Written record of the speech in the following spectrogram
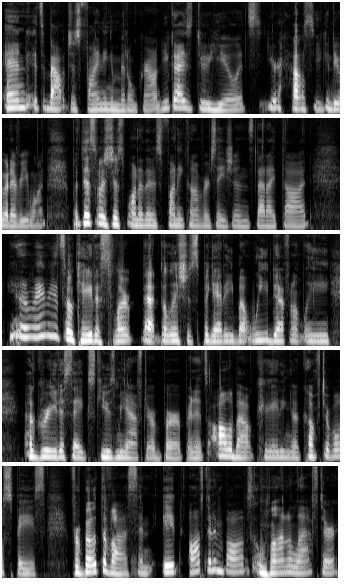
And it's about just finding a middle ground. You guys do you, it's your house, you can do whatever you want. But this was just one of those funny conversations that I thought you know, maybe it's okay to slurp that delicious spaghetti, but we definitely agree to say excuse me after a burp. And it's all about creating a comfortable space for both of us. And it often involves a lot of laughter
